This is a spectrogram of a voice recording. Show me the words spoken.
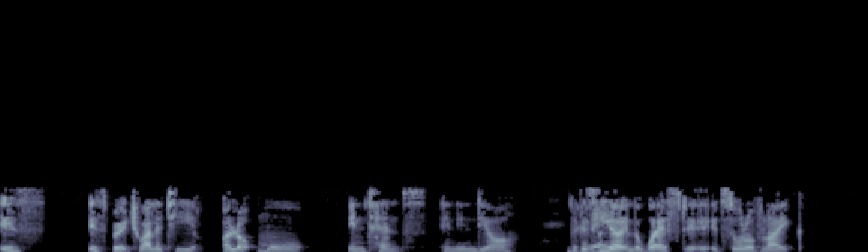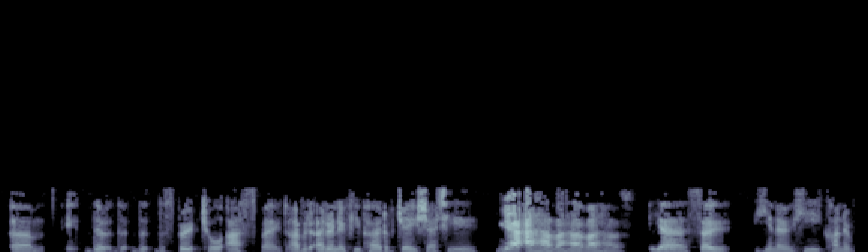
Is is spirituality a lot more intense in India? Because Yeah. here in the West, it, it's sort of like um, the, the the spiritual aspect. I, I don't know if you've heard of Jay Shetty. yeah. I have. I have. I have. Yeah, so you know he kind of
